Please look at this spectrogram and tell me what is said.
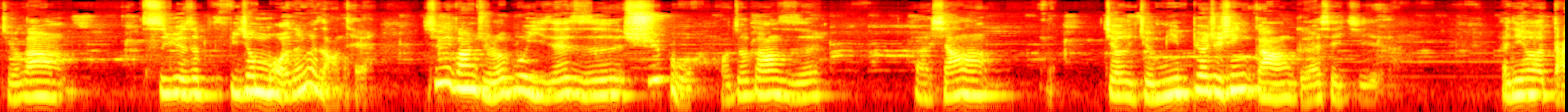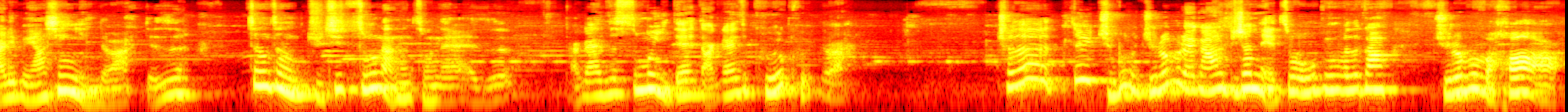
就讲处于一只比较矛盾个状态。虽然讲俱乐部现在是宣布，或者讲是，呃，向叫球迷标决心讲搿个赛季一定要大力培养新人，对伐？但是真正具体做哪能做呢？还是大家还是拭目以待，大家还是看一看，对伐？确实，对于俱乐部俱乐部来讲是比较难做。我并勿是讲俱乐部勿好啊，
